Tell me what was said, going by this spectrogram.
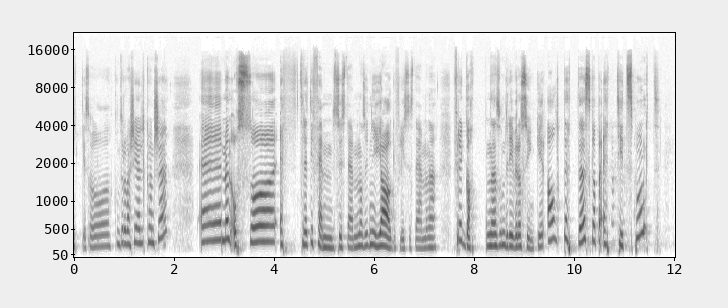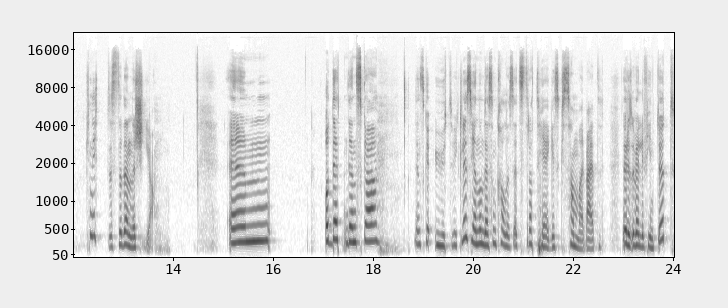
Ikke så kontroversielt, kanskje. Eh, men også F-35-systemene, altså de nye jagerflysystemene. Fregattene som driver og synker. Alt dette skal på et tidspunkt knyttes til denne skya. Um, og det, den, skal, den, skal, utvikles gjennom det som kalles et strategisk samarbeid. Det høres jo veldig fint ut.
